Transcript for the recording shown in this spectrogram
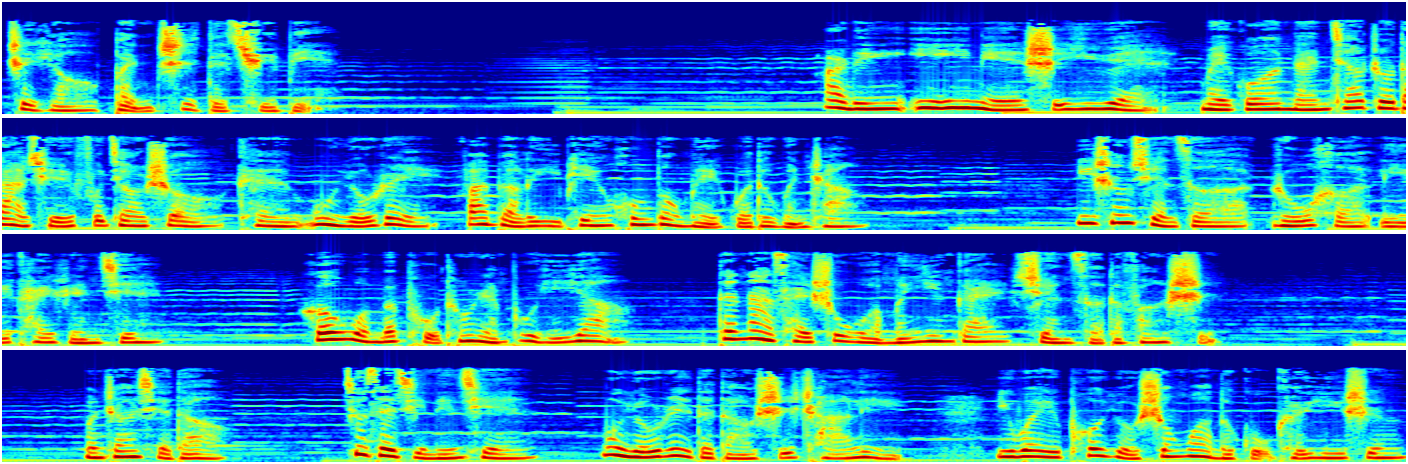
这有本质的区别。二零一一年十一月，美国南加州大学副教授肯穆尤瑞发表了一篇轰动美国的文章：医生选择如何离开人间，和我们普通人不一样。但那才是我们应该选择的方式。文章写道：“就在几年前，穆尤瑞的导师查理，一位颇有声望的骨科医生，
